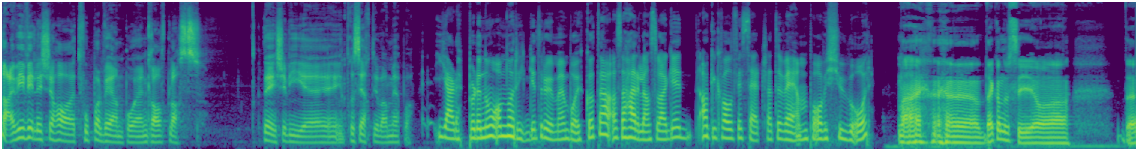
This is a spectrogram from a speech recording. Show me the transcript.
Nei, vi vil ikke ha et fotball-VM på en gravplass. Det er ikke vi eh, interessert i å være med på. Hjelper det noe om Norge truer med en boikott? Ja? Altså, herrelandslaget har ikke kvalifisert seg til VM på over 20 år. Nei, det kan du si. Og det,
